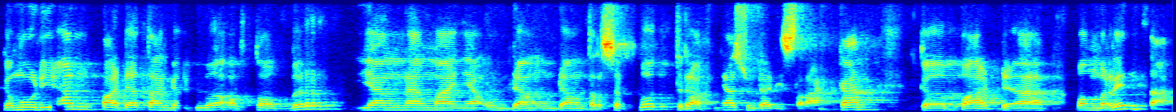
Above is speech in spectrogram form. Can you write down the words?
Kemudian pada tanggal 2 Oktober yang namanya undang-undang tersebut draftnya sudah diserahkan kepada pemerintah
